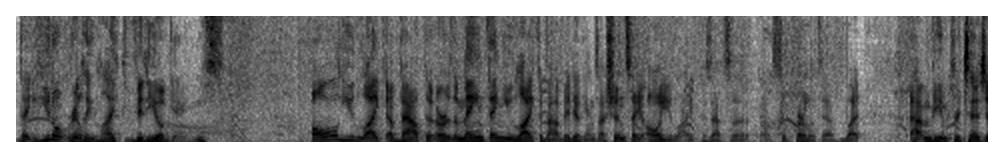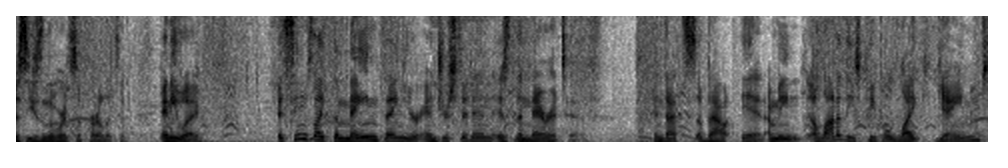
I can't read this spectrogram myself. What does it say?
that you don't really like video games. All you like about the, or the main thing you like about video games, I shouldn't say all you like because that's a, a superlative, but I'm being pretentious using the word superlative. Anyway, it seems like the main thing you're interested in is the narrative. And that's about it. I mean, a lot of these people like games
